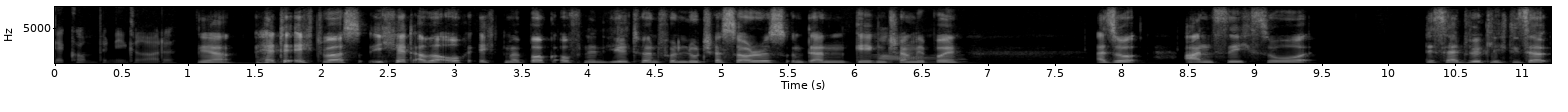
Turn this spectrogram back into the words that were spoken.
der Company gerade. Ja, hätte echt was. Ich hätte aber auch echt mal Bock auf einen Heel-Turn von Luchasaurus und dann gegen oh. Jungle Boy. Also an sich so, ist halt wirklich dieser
